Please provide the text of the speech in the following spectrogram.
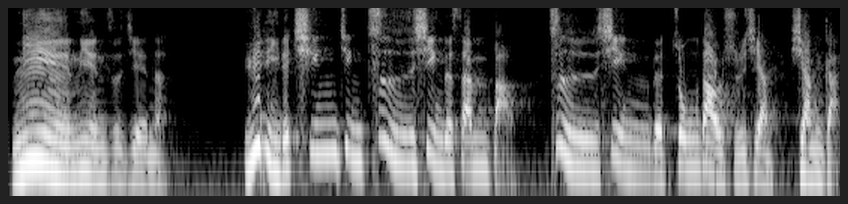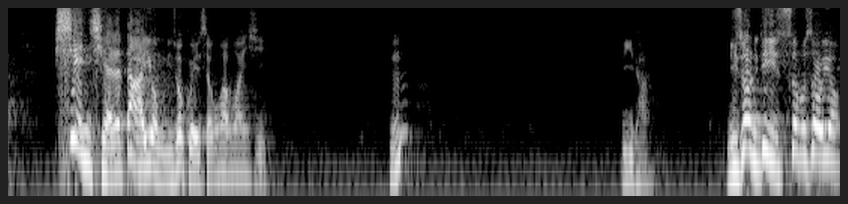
念念之间呢，与你的清净自信的三宝、自信的中道实相相感，现起来的大用，你说鬼神欢不欢喜？嗯，利他。你说你弟弟受不受用？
